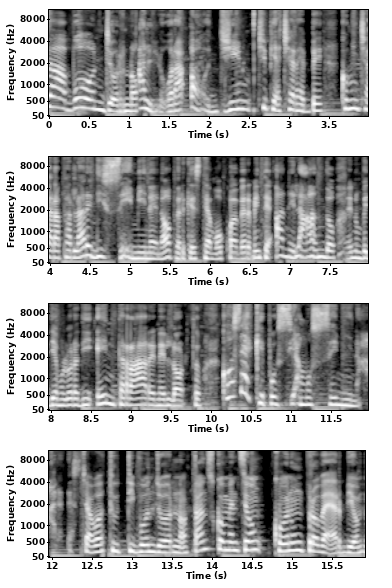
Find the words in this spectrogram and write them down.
Lisa, buongiorno. Allora, oggi ci piacerebbe cominciare a parlare di semine, no? Perché stiamo qua veramente anelando e non vediamo l'ora di entrare nell'orto. Cos'è che possiamo seminare adesso? Ciao a tutti, buongiorno. Tans convenzion con un proverbio.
